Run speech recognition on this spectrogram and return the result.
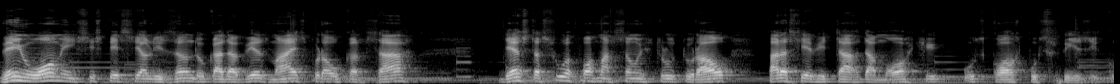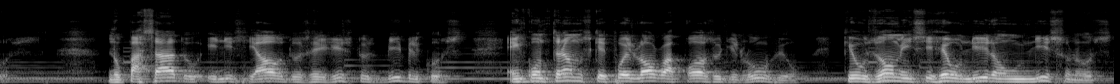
vem o homem se especializando cada vez mais por alcançar desta sua formação estrutural para se evitar da morte os corpos físicos. No passado inicial dos registros bíblicos, encontramos que foi logo após o dilúvio que os homens se reuniram uníssonos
